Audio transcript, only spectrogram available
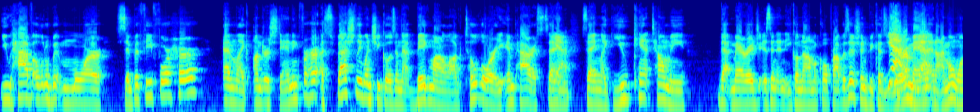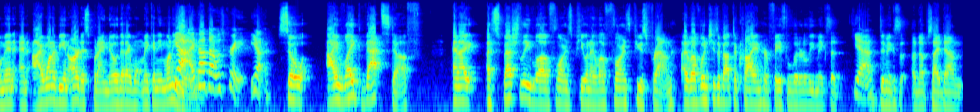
You have a little bit more sympathy for her. And like understanding for her, especially when she goes in that big monologue to Laurie in Paris, saying, Yeah. saying like, "You can't tell me that marriage isn't an economical proposition because Yeah, you're a man and I'm a woman and I want to be an artist, but I know that I won't make any money. yeah, I it." thought that was great. Yeah, So I like that stuff. And I especially love Florence Pugh and I love Florence Pugh's frown. I love when she's about to cry and her face literally makes a yeah. makes an upside down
